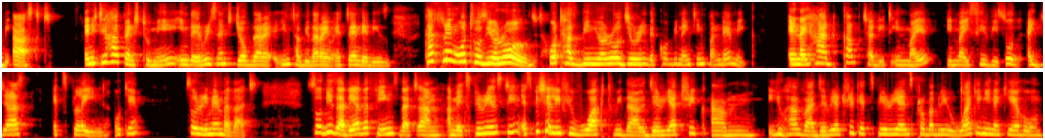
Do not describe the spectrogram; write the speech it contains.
be asked, and it happened to me in the recent job that I interview that I attended is, Catherine, what was your role? What has been your role during the COVID-19 pandemic? And I had captured it in my, in my CV. So I just explained, okay? So remember that. So these are the other things that um, I'm experienced in, especially if you've worked with a geriatric, um, you have a geriatric experience, probably working in a care home,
